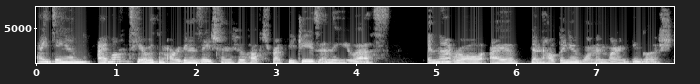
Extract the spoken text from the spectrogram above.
Hi, Dan. I volunteer with an organization who helps refugees in the U.S. In that role, I have been helping a woman learn English.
